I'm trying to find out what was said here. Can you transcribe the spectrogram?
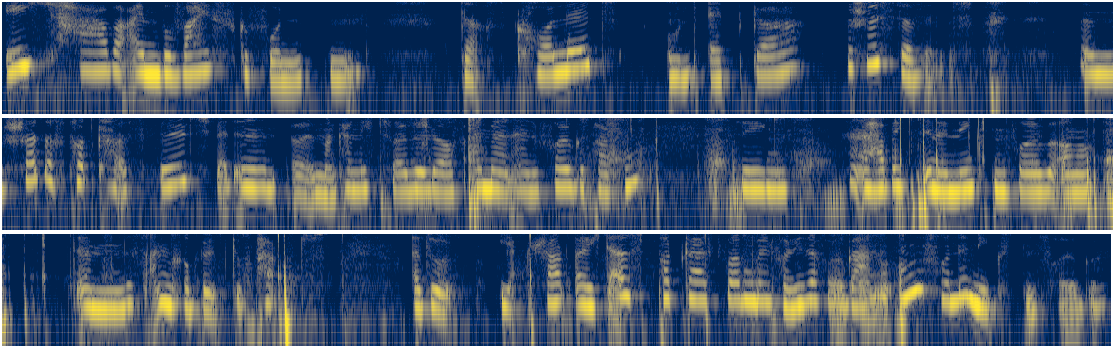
ich habe einen Beweis gefunden, dass Colette und Edgar Geschwister sind. Ähm, schaut das Podcast-Bild. Ich werde in, äh, man kann nicht zwei Bilder auf einmal in eine Folge packen. Deswegen äh, habe ich in der nächsten Folge auch noch ähm, das andere Bild gepackt. Also ja, schaut euch das Podcast-Folgenbild von dieser Folge an und von der nächsten Folge.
